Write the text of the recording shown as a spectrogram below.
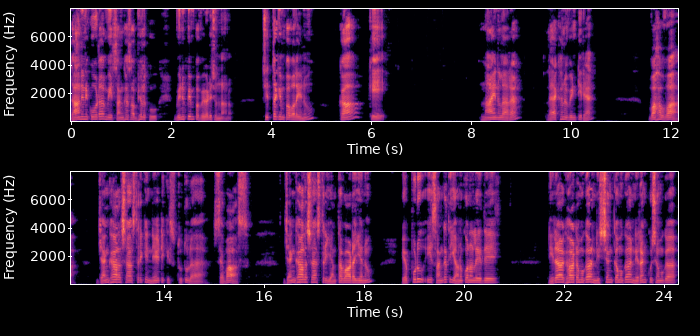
దానిని కూడా మీ సంఘ సభ్యులకు వినిపింప వేడుచున్నాను. చిత్తగింపవలేను కా కే. నాయనలారా లేఖను వింటిరా? వహవ్వా జంఘాల శాస్త్రికి నేటికి స్థుతుల శబాస్. జంఘాల శాస్త్రి ఎంతవాడయ్యను? ఎప్పుడూ ఈ సంగతి అనుకొనలేదే? నిరాఘాటముగా నిశ్శంకముగా నిరంకుశముగా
